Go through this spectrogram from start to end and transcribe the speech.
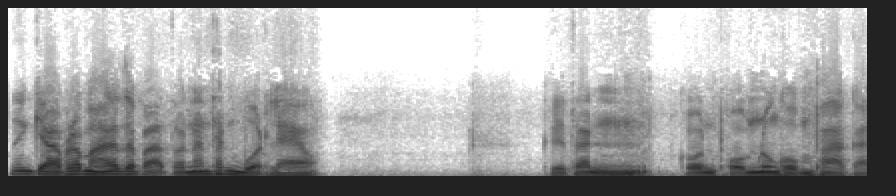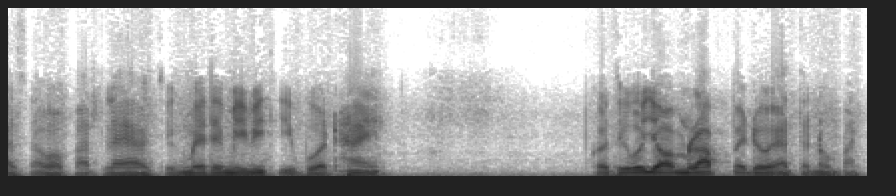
เนื่องจากพระมหากัสปะตอนนั้นท่านบวชแล้ว คือท่านโกนผมนุ่งห่มผ้ากาสาวพัดแล้ว จึงไม่ได้มีวิธีบวชให้ ก็ถือว่ายอมรับไปโดยอัตโนมัติ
